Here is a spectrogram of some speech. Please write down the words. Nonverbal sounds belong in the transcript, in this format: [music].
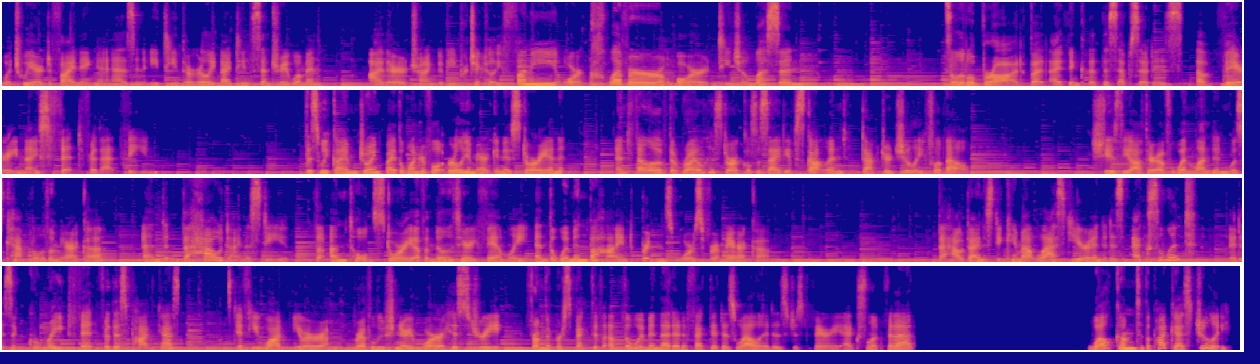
which we are defining as an 18th or early 19th century woman either trying to be particularly funny or clever or teach a lesson. It's a little broad, but I think that this episode is a very nice fit for that theme. This week I am joined by the wonderful early American historian and fellow of the Royal Historical Society of Scotland, Dr. Julie Flavell. She is the author of When London Was Capital of America and The Howe Dynasty, the untold story of a military family and the women behind Britain's wars for America. The Howe Dynasty came out last year and it is excellent. It is a great fit for this podcast. If you want your Revolutionary War history from the perspective of the women that it affected as well, it is just very excellent for that. Welcome to the podcast, Julie.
